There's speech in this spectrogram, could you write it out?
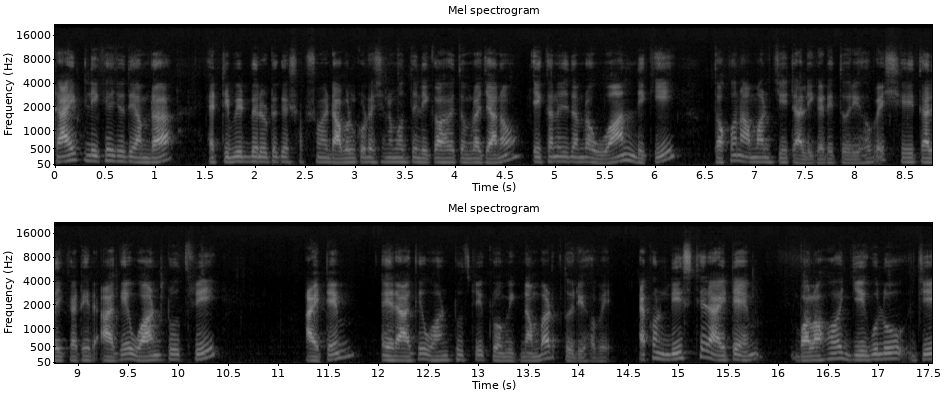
টাইপ লিখে যদি আমরা অ্যাট্রিবিউট ভ্যালুটাকে সবসময় ডাবল কোটেশনের মধ্যে লেখা হয়, তোমরা জানো। এখানে যদি আমরা ওয়ান লিখি, তখন আমার যে তালিকাটি তৈরি হবে, সেই তালিকাটির আগে ওয়ান টু থ্রি আইটেম এর আগে ওয়ান টু থ্রি ক্রমিক নাম্বার তৈরি হবে। এখন লিস্টের আইটেম বলা হয় যেগুলো, যে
